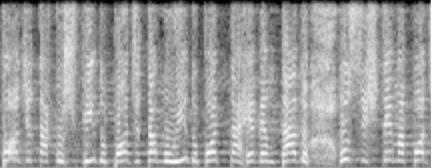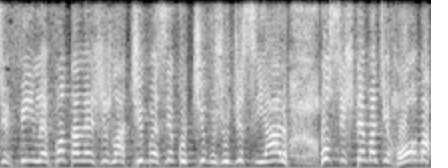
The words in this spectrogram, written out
Pode estar tá cuspido, pode estar tá moído, pode estar tá arrebentado. O sistema pode vir, levanta legislativo, executivo, judiciário o sistema de Roma,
